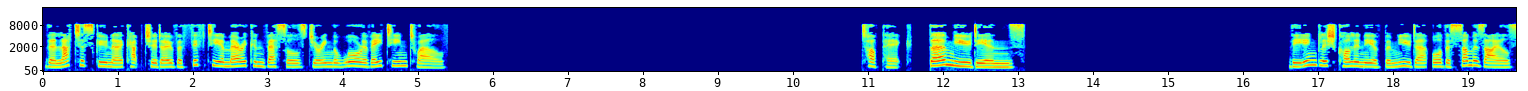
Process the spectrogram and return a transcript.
The latter schooner captured over 50 American vessels during the War of 1812. Bermudians The English colony of Bermuda or the Somers Isles,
